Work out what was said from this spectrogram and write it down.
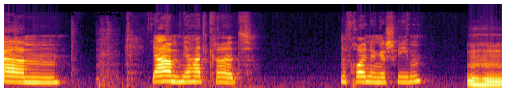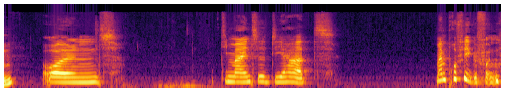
Ähm, ja, mir hat gerade eine Freundin geschrieben Mhm. und die meinte, die hat mein Profil gefunden.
